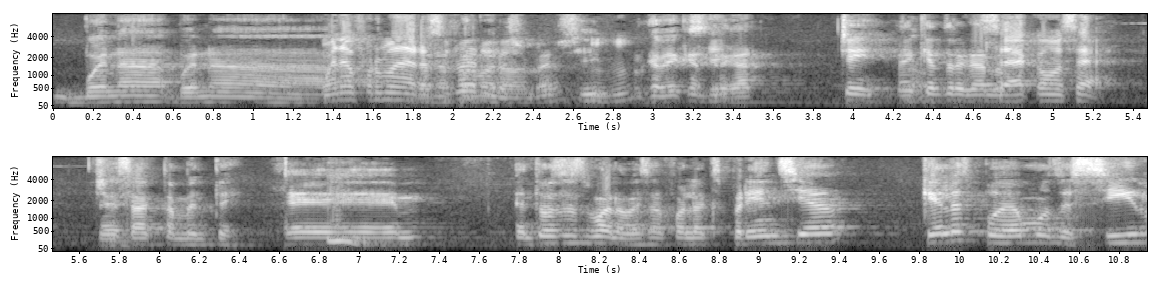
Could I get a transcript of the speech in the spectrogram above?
buena, buena. Buena forma de resolverlo, resolver, sí, porque había que Sí. entregar. Sí, hay No. que entregarlo. Sea como sea. Exactamente. Eh, entonces, bueno, esa fue la experiencia. ¿Qué les podemos decir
